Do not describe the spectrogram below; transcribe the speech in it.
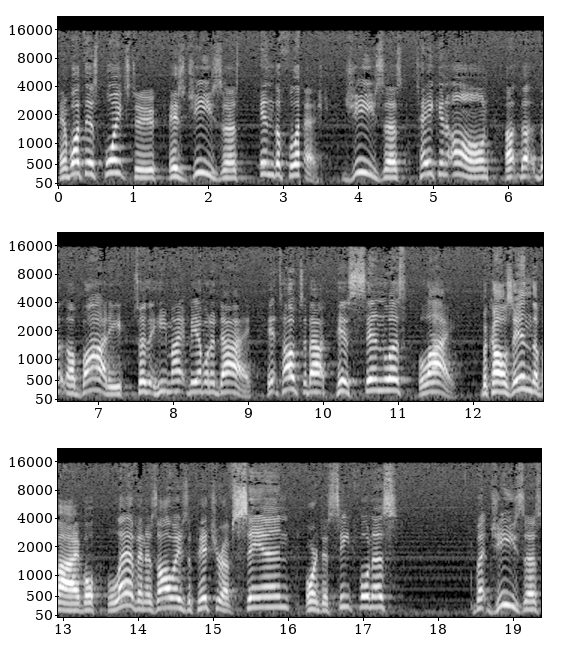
And what this points to is Jesus in the flesh. Jesus taken on uh, the, the, a body so that he might be able to die. It talks about his sinless life. Because in the Bible, leaven is always a picture of sin or deceitfulness. But Jesus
